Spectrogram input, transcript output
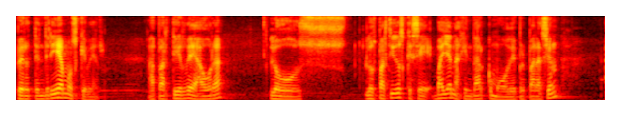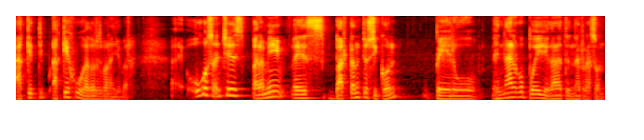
Pero tendríamos que ver a partir de ahora los, los partidos que se vayan a agendar como de preparación, a qué, a qué jugadores van a llevar. Hugo Sánchez para mí es bastante hocicón, pero en algo puede llegar a tener razón.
